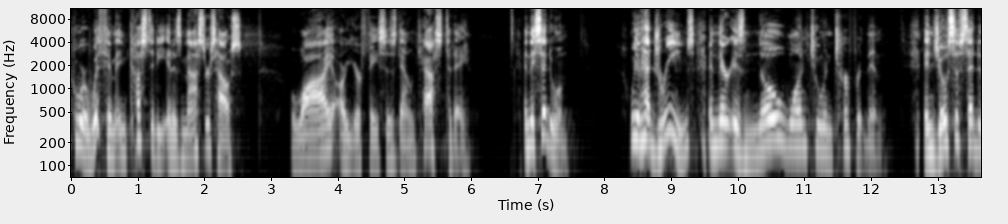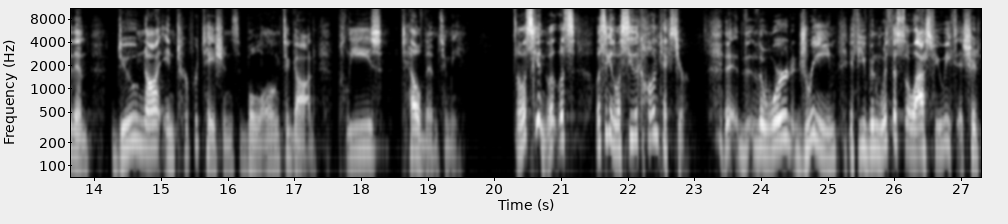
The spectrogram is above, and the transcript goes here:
who were with him in custody in his master's house, Why are your faces downcast today? And they said to him, we have had dreams, and there is no one to interpret them. And Joseph said to them, Do not interpretations belong to God? Please tell them to me. Now let's again, let, us let's again, let's see the context here. The, the word dream, if you've been with us the last few weeks, it should,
